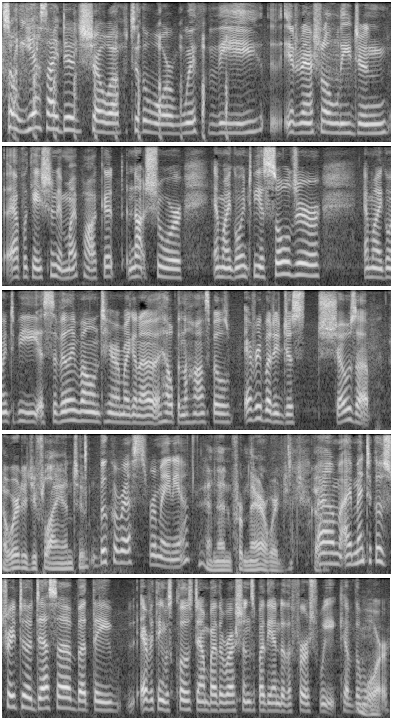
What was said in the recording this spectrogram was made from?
So yes, I did show up to the war with the International Legion application in my pocket. Not sure, am I going to be a soldier? Am I going to be a civilian volunteer? Am I going to help in the hospitals? Everybody just shows up. Now, where did you fly into? Bucharest, Romania. And then from there, where did you go? Um, I meant to go straight to Odessa, but they everything was closed down by the Russians by the end of the first week of the Mm-hmm. war.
